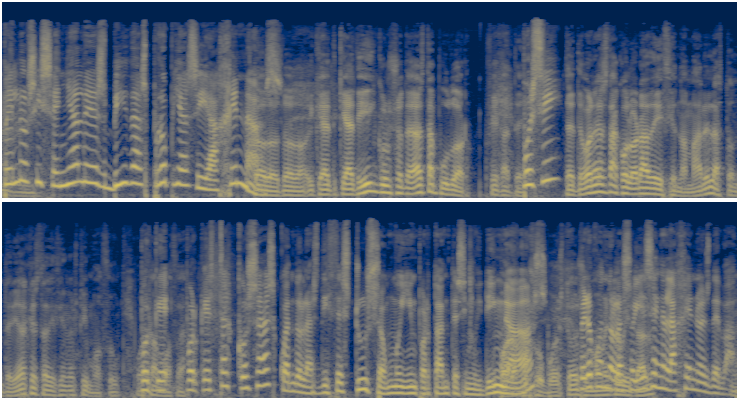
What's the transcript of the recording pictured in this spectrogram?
Pelos y señales, vidas propias y ajenas. Mm. Todo, todo. Y que, que a ti incluso te da hasta pudor, fíjate. Pues sí. Te, te pones hasta colorada diciendo, madre, las tonterías que está diciendo este mozu. o esta Porque, moza". porque estas cosas, cuando las dices tú, son muy importantes y muy dignas. por supuesto, es pero cuando las oyes en el ajeno es de va.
